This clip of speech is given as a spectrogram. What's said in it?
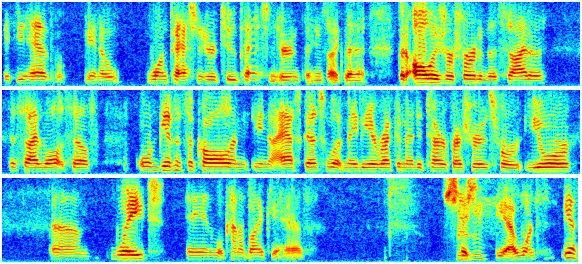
If you have, you know, one passenger, two passenger, and things like that. But always refer to the side of the sidewall itself, or give us a call and you know ask us what maybe a recommended tire pressure is for your um, weight and what kind of bike you have. Susan. But, yeah. Once. Yes.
